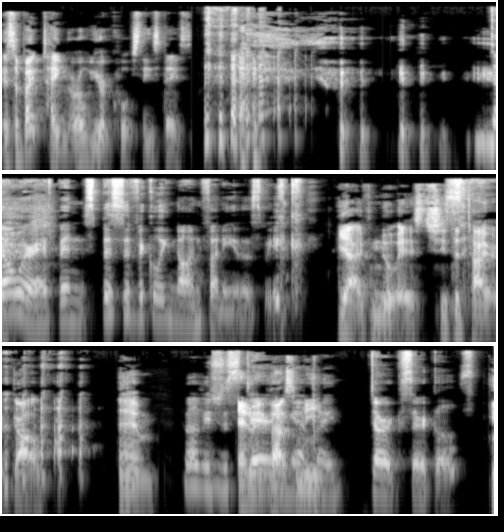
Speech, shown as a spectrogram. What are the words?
it's about time. They're all your quotes these days. Don't worry, I've been specifically non funny this week. Yeah, I've noticed. She's a tired gal. Um, Bobby's just Anyway, staring that's at me. my dark circles.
